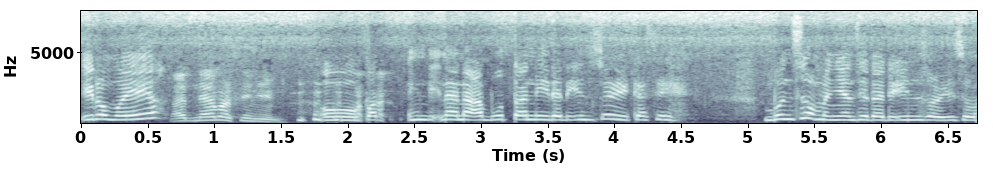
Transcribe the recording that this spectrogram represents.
Irom mo eh? I've never seen him. oh, pat, hindi na naabutan ni Daddy Insoy kasi bunso man yan si Daddy Insoy. So,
